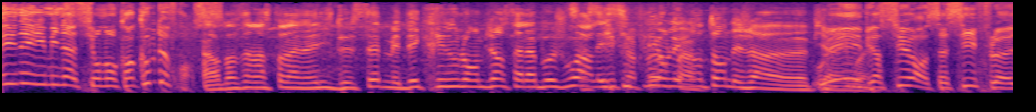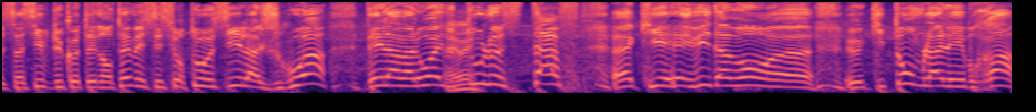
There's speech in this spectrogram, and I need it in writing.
et une élimination donc en Coupe de France. Alors dans un instant l'analyse de Seb, mais décris-nous l'ambiance à la Beaujoire. Ça Les sifflets, on les entend déjà, euh, Oui, Pierre. bien sûr, ça siffle, ça siffle du côté nantais, mais c'est surtout aussi la joie des Lavallois et de Ah ouais. tout le staff euh, qui est évidemment euh, euh, qui tombe là les bras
